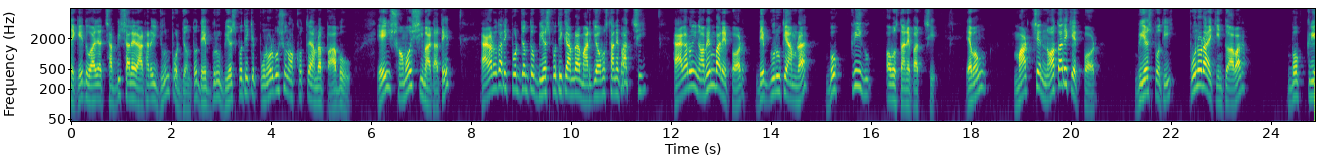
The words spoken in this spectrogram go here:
থেকে দু হাজার ছাব্বিশ সালের আঠারোই জুন পর্যন্ত দেবগুরু বৃহস্পতিকে পুনর্বসু নক্ষত্রে আমরা পাব, এই সময়সীমাটাতে এগারো তারিখ পর্যন্ত বৃহস্পতিকে আমরা মার্গী অবস্থানে পাচ্ছি। এগারোই নভেম্বরের পর দেবগুরুকে আমরা বক্রি অবস্থানে পাচ্ছি এবং মার্চের ন তারিখের পর বৃহস্পতি পুনরায় কিন্তু আবার বক্রি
